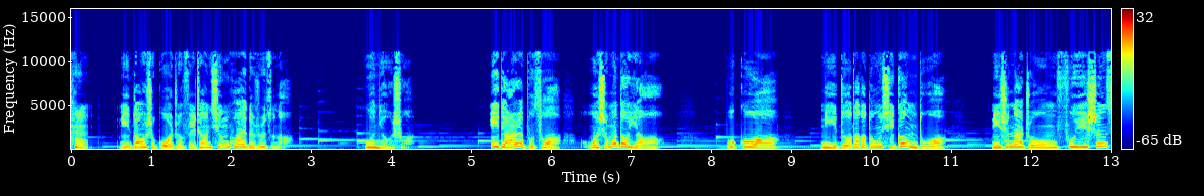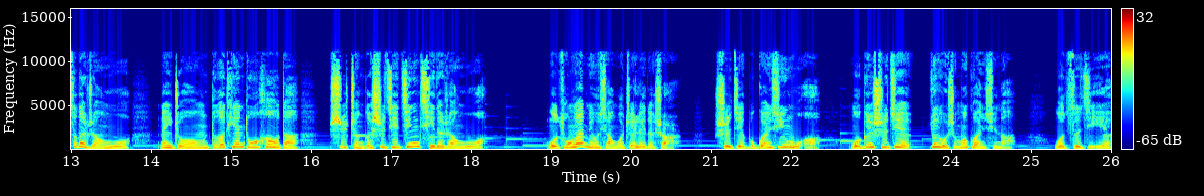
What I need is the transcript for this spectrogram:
哼，你倒是过着非常轻快的日子呢。蜗牛说：“一点儿也不错，我什么都有。不过，你得到的东西更多。你是那种富于深思的人物，那种得天独厚的，使整个世界惊奇的人物。我从来没有想过这类的事儿。世界不关心我，我跟世界又有什么关系呢？我自己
